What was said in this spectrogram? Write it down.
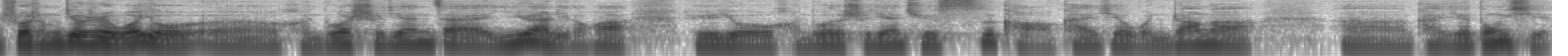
说什么，就是我有，呃，很多时间在医院里的话，就有很多的时间去思考，看一些文章啊，啊，看一些东西，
